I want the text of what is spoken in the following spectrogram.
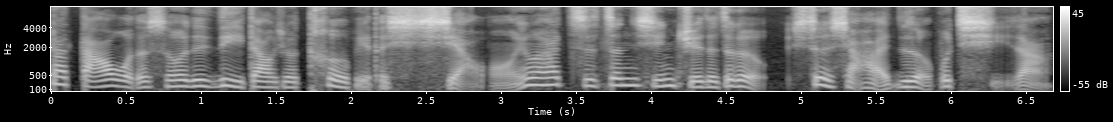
那打我的时候的力道就特别的小哦，因为他是真心觉得这个这小孩惹不起这样。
